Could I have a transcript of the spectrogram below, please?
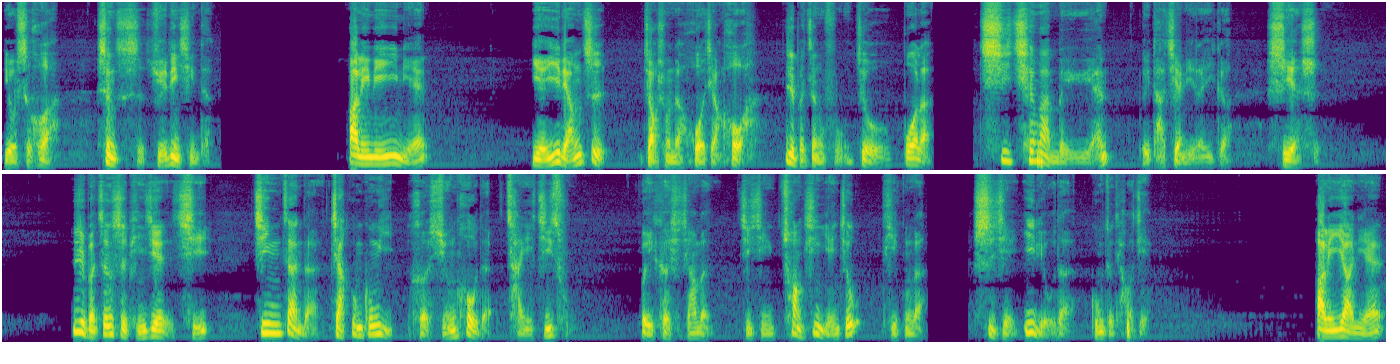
有时候啊，甚至是决定性的。二零零一年，野一良治教授呢获奖后啊，日本政府就拨了七千万美元为他建立了一个实验室。日本正是凭借其精湛的加工工艺和雄厚的产业基础。为科学家们进行创新研究提供了世界一流的工作条件。二零一二年，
